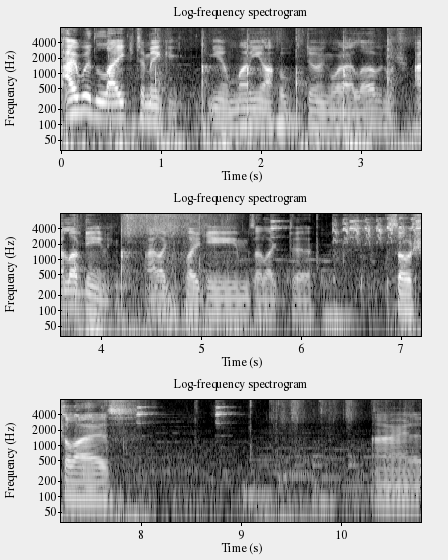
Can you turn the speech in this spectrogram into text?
I would like to make you know money off of doing what I love, and which I love gaming. I like to play games. I like to socialize. Alright, I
